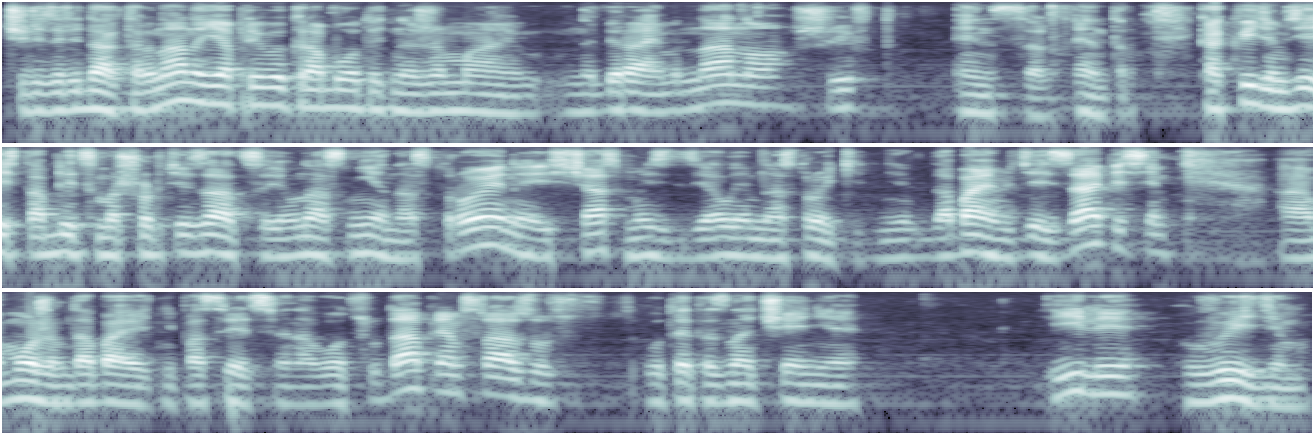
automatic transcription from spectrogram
через редактор Nano я привык работать, нажимаем, набираем Nano, Shift, Enter. Enter. Как видим, здесь таблица маршрутизации у нас не настроена, и сейчас мы сделаем настройки. Добавим здесь записи, а, можем добавить непосредственно вот сюда, прям сразу, вот это значение, или выйдем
